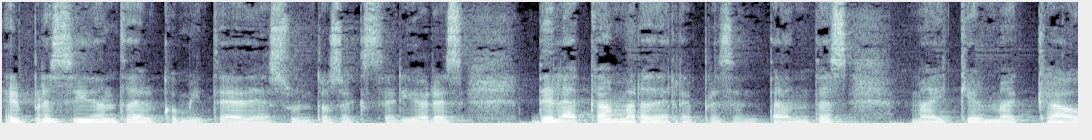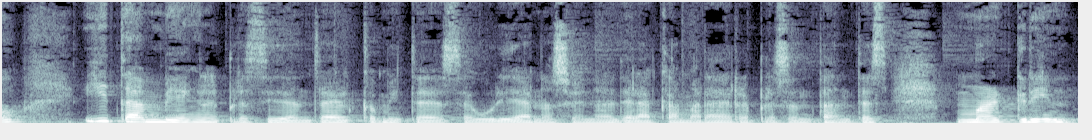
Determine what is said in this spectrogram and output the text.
el presidente del Comité de Asuntos Exteriores de la Cámara de Representantes, Michael McCall, y también el presidente del Comité de Seguridad Nacional de la Cámara de Representantes, Mark Green,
